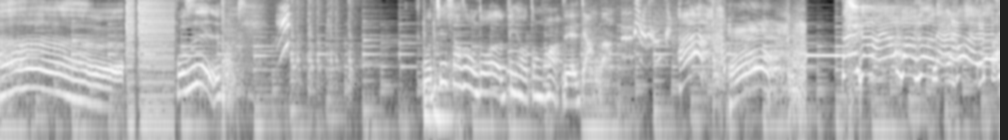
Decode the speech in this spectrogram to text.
呃，不是，我介绍这么多的闭合动画，直接讲吧。啊？那干嘛要放这么难过的在第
